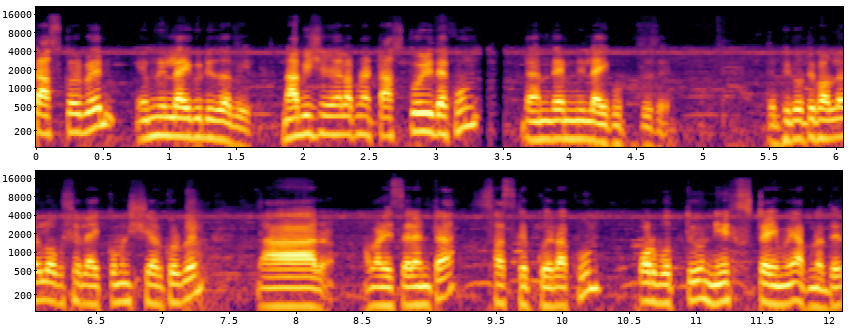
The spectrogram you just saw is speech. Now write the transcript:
টাচ করবেন, এমনি লাইক উঠে যাবে। না বিষয় হলে আপনার টাচ করেই দেখুন দেন এমনি লাইক উঠতেছে। তো ভিডিওটি ভালো লাগলে অবশ্যই লাইক কমেন্ট শেয়ার করবেন। আর আমার এই চ্যানেলটা সাবস্ক্রাইব করে রাখুন। পরবর্তীও নেক্সট টাইমে আপনাদের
